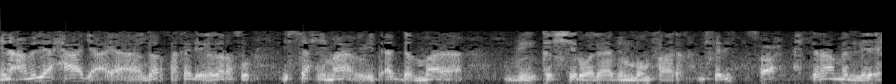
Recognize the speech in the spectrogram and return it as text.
إن عمل له حاجة يا قرصة كده قرصة يستحي ما يتأدب ما بكشر ولا بنضم فارغ. مش كده؟ صح. احتراما ل...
